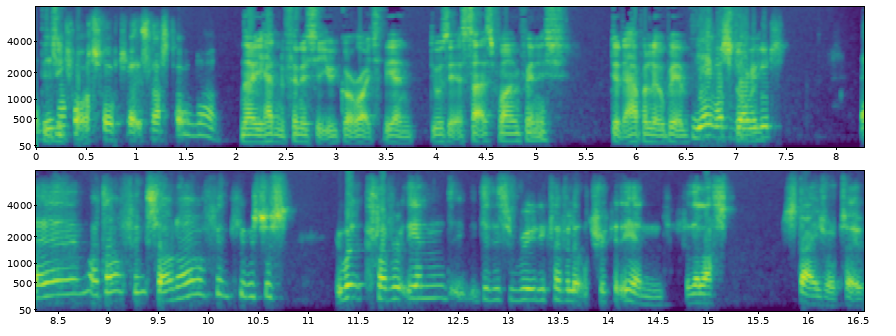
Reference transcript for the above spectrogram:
I Did did. you- I thought I talked about this last time. No. No, you hadn't finished it. You got right to the end. Was it a satisfying finish? Did it have a little bit of Yeah, it was story? very good. Um, I don't think so. No, I think it was just it went clever at the end. It did this really clever little trick at the end for the last stage or two,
